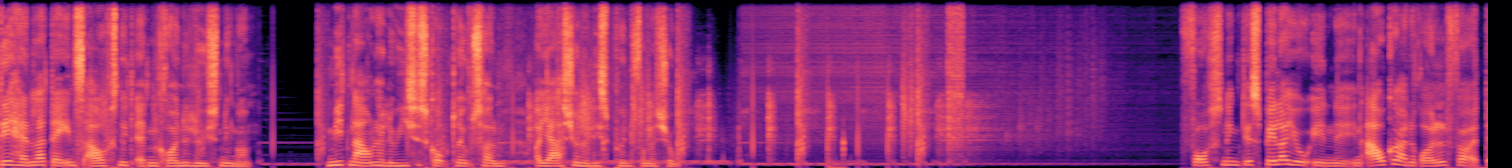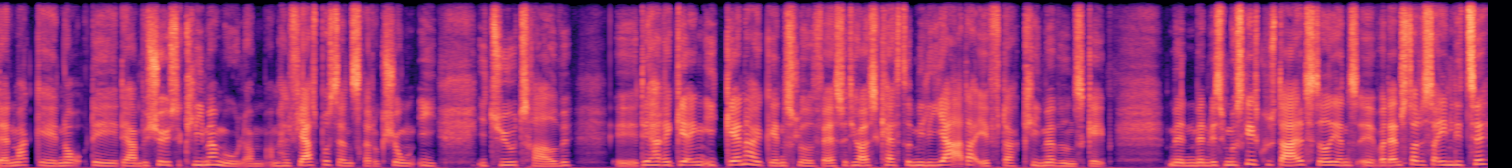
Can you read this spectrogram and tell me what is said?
Det handler dagens afsnit af Den Grønne Løsning om. Mit navn er Louise Skov Drivsholm, og jeg er journalist på Information. Forskning det spiller jo en, øh, en afgørende rolle for, at Danmark øh, når det, det ambitiøse klimamål om, om 70% reduktion i, i 2030. Øh, det har regeringen igen og igen slået fast, og de har også kastet milliarder efter klimavidenskab. Men, men hvis vi måske skulle starte et sted, Jens, hvordan står det så egentlig til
